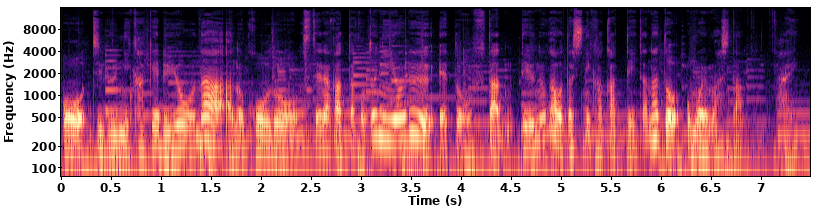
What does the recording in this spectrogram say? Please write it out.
を自分にかけるようなあの行動を捨てなかったことによる、えっと、負担っていうのが私にかかっていたなと思いました。はい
